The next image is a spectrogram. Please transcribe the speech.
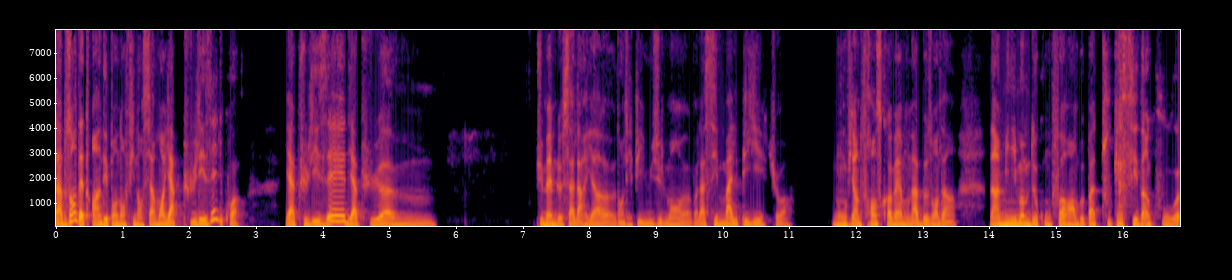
tu as besoin d'être indépendant financièrement. Il y a plus les aides, quoi. Il y a plus les aides, il y a plus, puis même le salariat, dans les pays musulmans, voilà, c'est mal payé, tu vois? Nous, on vient de France quand même, on a besoin d'un minimum de confort, hein. On peut pas tout casser d'un coup,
